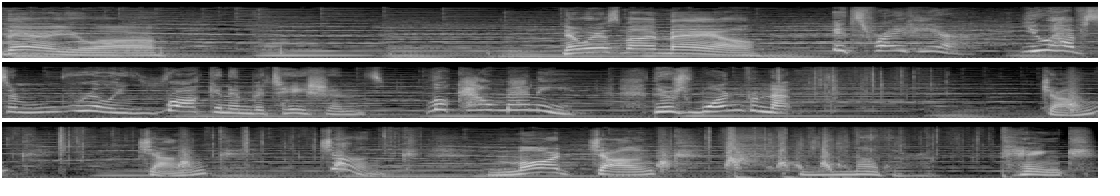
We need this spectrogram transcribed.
There you are. Now, where's my mail? It's right here. You have some really rockin' invitations. Look how many. There's one from that. Junk, junk, junk. More junk. Mother of pink.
